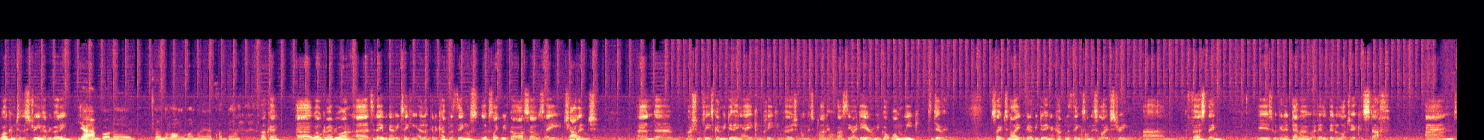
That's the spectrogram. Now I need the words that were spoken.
welcome to the stream, everybody. Yeah, I'm going to turn the volume on my iPod down. Okay. Uh, welcome, everyone. Uh, today we're going to be taking a look at a couple of things. Looks like we've got ourselves a challenge, and uh, Mushroom Fleet's going to be doing a complete conversion on this planet. Well, that's the idea, and we've got one week to do it. So tonight we're going to be doing a couple of things on this live stream. Um, the first thing is we're going to demo a little bit of logic stuff and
